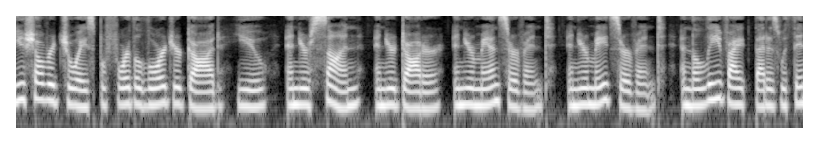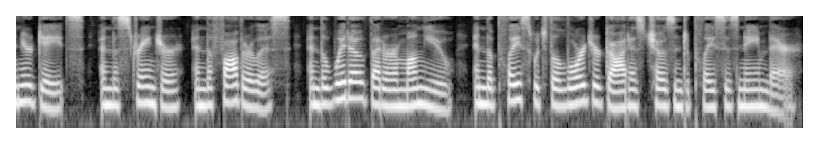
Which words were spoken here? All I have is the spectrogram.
you shall rejoice before the Lord your God, you, and your son, and your daughter, and your manservant, and your maidservant, and the Levite that is within your gates, and the stranger, and the fatherless, and the widow that are among you, in the place which the Lord your God has chosen to place his name there.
